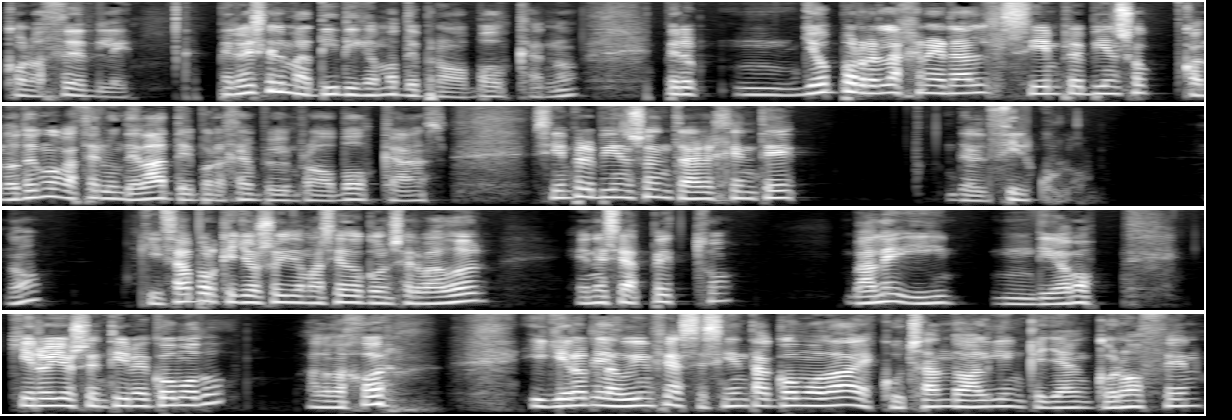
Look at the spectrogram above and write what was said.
conocedle. Pero es el matiz, digamos, de promo podcast, ¿no? Pero mm, yo por regla general siempre pienso, cuando tengo que hacer un debate, por ejemplo, en promo podcast, siempre pienso en traer gente del círculo. Quizá porque yo soy demasiado conservador en ese aspecto, ¿vale? Y, mm, digamos, quiero yo sentirme cómodo, a lo mejor, y quiero que la audiencia se sienta cómoda escuchando a alguien que ya conocen.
